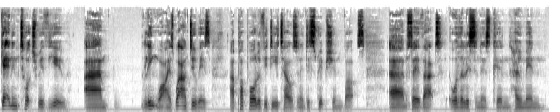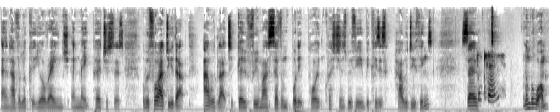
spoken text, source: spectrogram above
getting in touch with you, um, link wise, what I'll do is I'll pop all of your details in a description box um, so that all the listeners can home in and have a look at your range and make purchases. But before I do that, I would like to go through my seven bullet point questions with you because it's how we do things. So, okay. number one,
